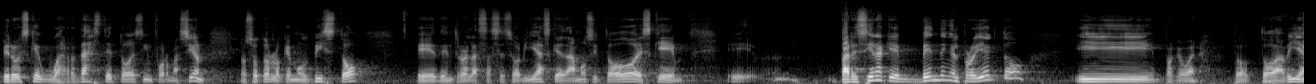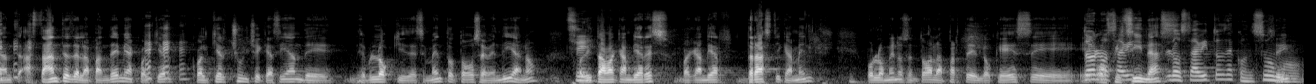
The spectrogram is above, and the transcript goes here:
pero es que guardaste toda esa información. Nosotros lo que hemos visto eh, dentro de las asesorías que damos y todo es que eh, pareciera que venden el proyecto y, porque bueno, todavía, hasta antes de la pandemia, cualquier, cualquier chunche que hacían de, de bloque y de cemento, todo se vendía, ¿no? Ahorita va a cambiar eso, va a cambiar drásticamente, por lo menos en toda la parte de lo que es eh, oficinas. Los hábitos, de consumo,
